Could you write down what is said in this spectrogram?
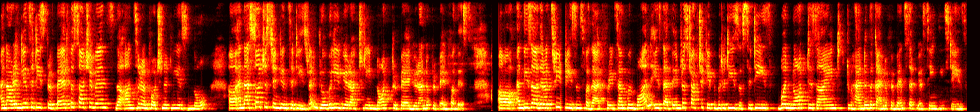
And are Indian cities prepared for such events? The answer, unfortunately, is no. Uh, and that's not just Indian cities, right? Globally, we are actually not prepared, we're underprepared for this. Uh, and these are there are three reasons for that. For example, one is that the infrastructure capabilities of cities were not designed to handle the kind of events that we are seeing these days.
